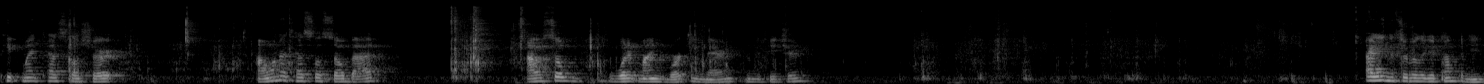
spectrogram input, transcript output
Peep my Tesla shirt. I want a Tesla so bad. I also wouldn't mind working there in the future. I think it's a really good company.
